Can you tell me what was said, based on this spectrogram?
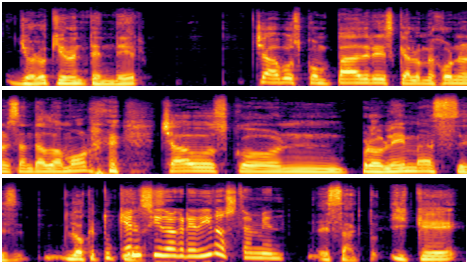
yo lo quiero entender, chavos con padres que a lo mejor no les han dado amor, chavos con problemas, lo que tú quieras. Que han sido agredidos también. Exacto. Y que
